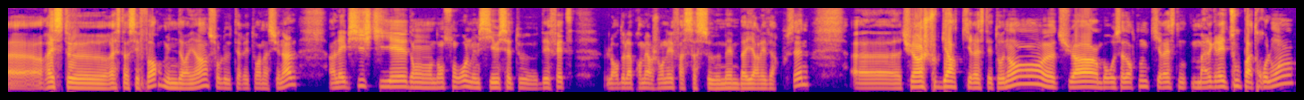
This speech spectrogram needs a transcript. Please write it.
reste reste assez fort mine de rien sur le territoire national. Un Leipzig qui est dans, dans son rôle, même s'il y a eu cette euh, défaite lors de la première journée face à ce même Bayer Leverkusen. Euh, tu as un Stuttgart qui reste étonnant, euh, tu as un Borussia Dortmund qui reste malgré tout pas trop loin.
